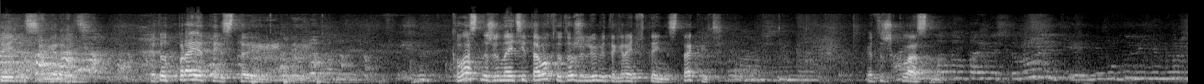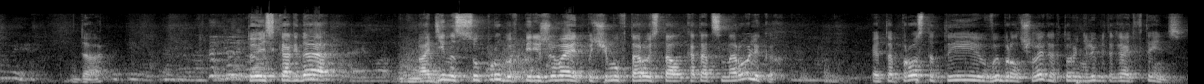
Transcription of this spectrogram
теннис играть. Это вот про эту историю. Классно же найти того, кто тоже любит играть в теннис, так ведь? Это же классно. Нужны. Да. То есть, когда один из супругов переживает, почему второй стал кататься на роликах, это просто ты выбрал человека, который не любит играть в теннис.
